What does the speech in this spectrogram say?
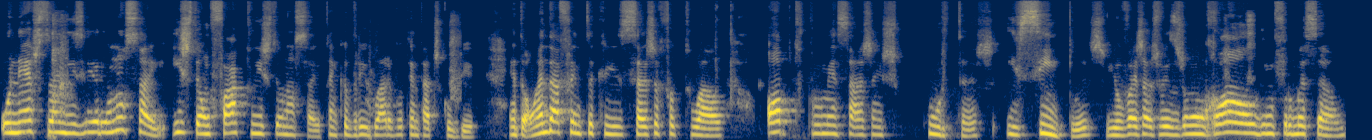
honestos em dizer: Eu não sei, isto é um facto, isto eu não sei, tenho que averiguar, vou tentar descobrir. Então, anda à frente da crise, seja factual, opte por mensagens curtas e simples, e eu vejo às vezes um rol de informação.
